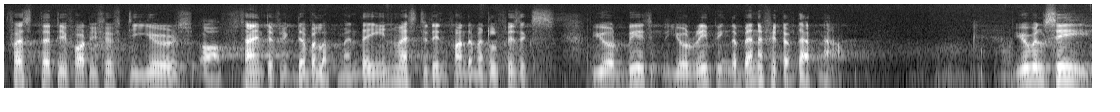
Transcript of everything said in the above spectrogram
first 30, 40, 50 years of scientific development, they invested in fundamental physics. You're be, you're reaping the benefit of that now. You will see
